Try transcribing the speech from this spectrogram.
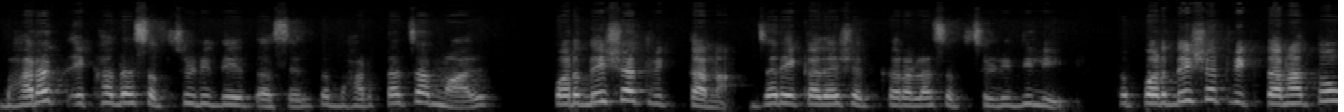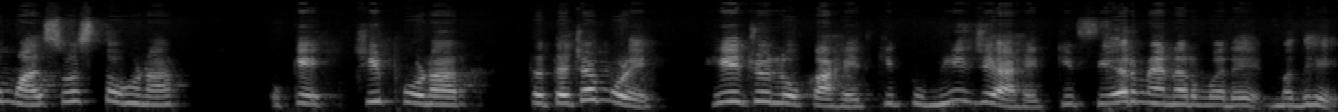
भारत एखादा सबसिडी देत असेल तर भारताचा माल परदेशात विकताना जर एखाद्या शेतकऱ्याला सबसिडी दिली तर परदेशात विकताना तो माल स्वस्त होणार ओके चीप होणार. तर त्याच्यामुळे हे जे लोक आहेत की तुम्ही जे आहेत की फेअर मॅनरमध्ये मध्ये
